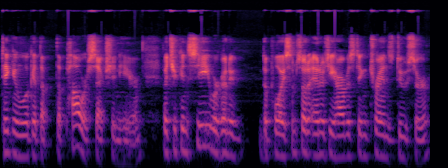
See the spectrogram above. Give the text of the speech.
taking a look at the, the power section here, but you can see we're going to deploy some sort of energy harvesting transducer.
